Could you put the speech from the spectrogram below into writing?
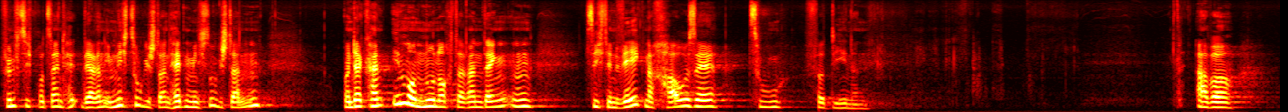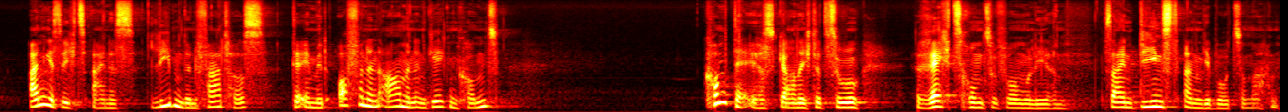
50 Prozent wären ihm nicht zugestanden, hätten ihm nicht zugestanden. Und der kann immer nur noch daran denken, sich den Weg nach Hause zu verdienen. Aber angesichts eines liebenden Vaters, der ihm mit offenen Armen entgegenkommt, kommt er erst gar nicht dazu, rechtsrum zu formulieren, sein Dienstangebot zu machen.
